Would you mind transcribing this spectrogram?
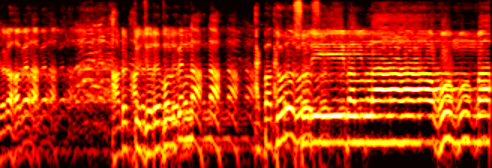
জোরে হবে না? আর একটু জোরে বলবেন না? একবার দৌড়ো শরীফ আল্লাহুম্মা।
